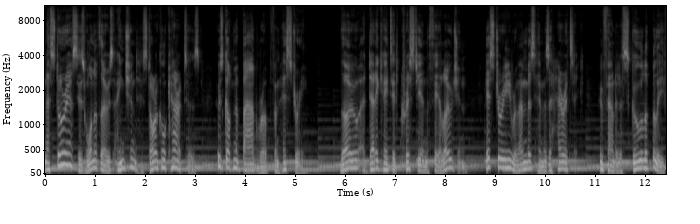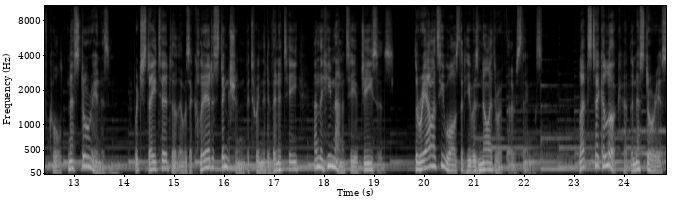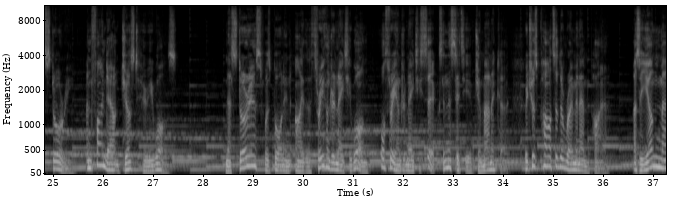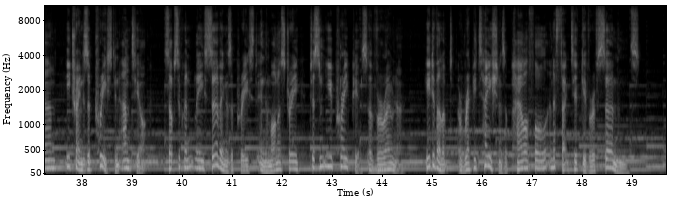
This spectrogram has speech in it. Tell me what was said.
Nestorius is one of those ancient historical characters who's gotten a bad rub from history. Though a dedicated Christian theologian, history remembers him as a heretic who founded a school of belief called Nestorianism, which stated that there was a clear distinction between the divinity and the humanity of Jesus. The reality was that he was neither of those things. Let's take a look at the Nestorius story and find out just who he was. Nestorius was born in either 381 or 386 in the city of Germanica, which was part of the Roman Empire. As a young man, he trained as a priest in Antioch, subsequently serving as a priest in the monastery to St. Euprepius of Verona. He developed a reputation as a powerful and effective giver of sermons.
